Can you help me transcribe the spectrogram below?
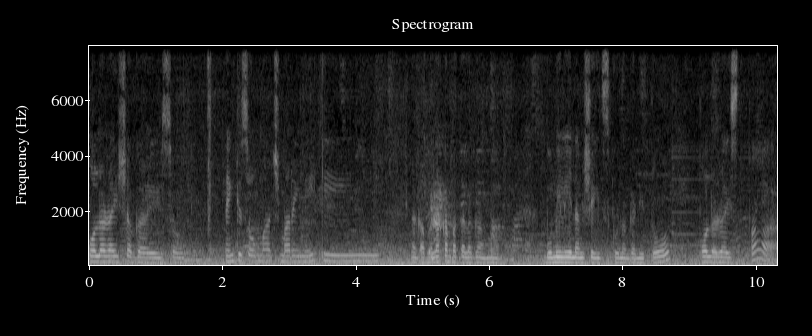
polarized siya guys. So, thank you so much Mariniki. Nag-abala ka pa talagang mag bumili ng shades ko na ganito. Polarized pa.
